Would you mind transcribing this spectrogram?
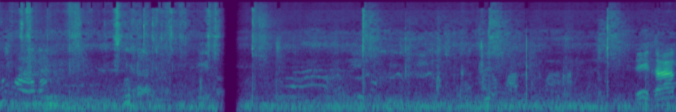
ต้องมานี่ครับ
